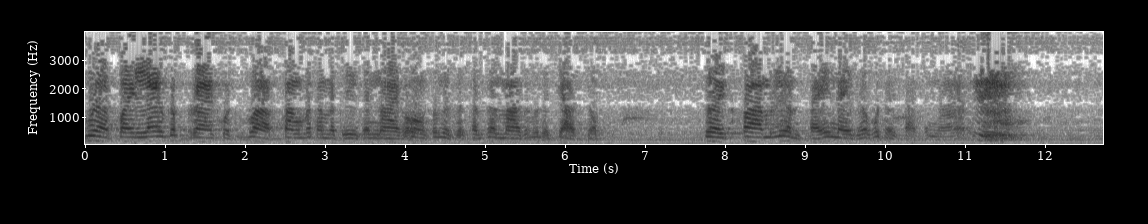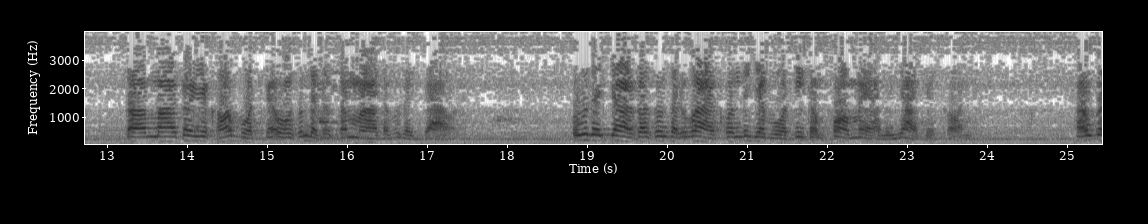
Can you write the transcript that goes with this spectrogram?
เมื่อไปแล้วก็ปรากฏว่าฟังพระธรรมเทศนาขององค์สมเด็จพระสัมมาสัมพุทธเจ้าจบเกิดความเลื่อมใสในพระพุทธศาสนา ต่อมาก็จะขอบทแก่องค์สมเด็จพระสัมมาสัมพุทธเจ้า พระพุทธเจ้าก็ทรงตรัสว่าคนที่จะบวชที่ต้องพ่อแม่อนุญาตเสียก่อน เขาก็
